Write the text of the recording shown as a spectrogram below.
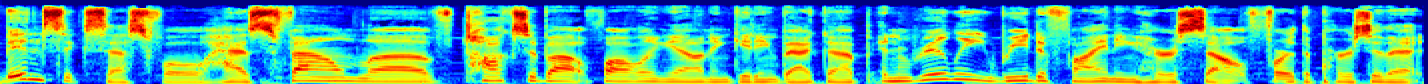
been successful, has found love, talks about falling out and getting back up, and really redefining herself for the person that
